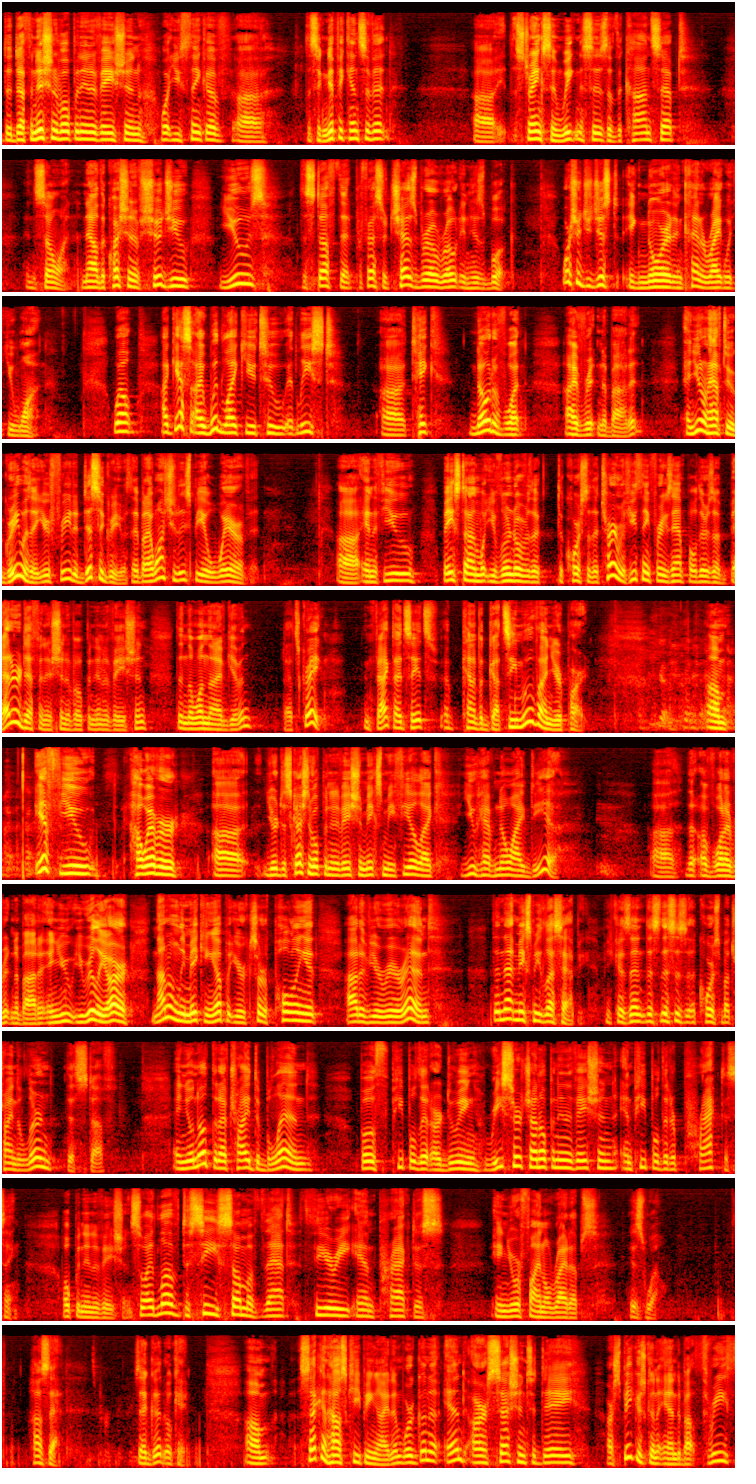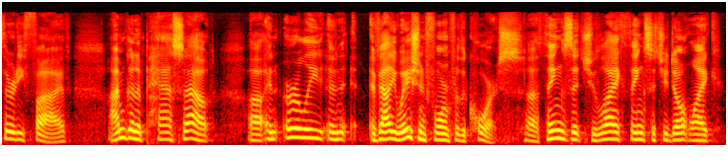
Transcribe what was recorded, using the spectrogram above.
the definition of open innovation, what you think of uh, the significance of it, uh, the strengths and weaknesses of the concept, and so on. Now, the question of should you use the stuff that Professor Chesbrough wrote in his book, or should you just ignore it and kind of write what you want? Well, I guess I would like you to at least uh, take note of what I've written about it. And you don't have to agree with it, you're free to disagree with it, but I want you to at least be aware of it. Uh, and if you based on what you've learned over the, the course of the term, if you think, for example, there's a better definition of open innovation than the one that I've given, that's great. In fact, I'd say it's a, kind of a gutsy move on your part. Um, if you, however, uh, your discussion of open innovation makes me feel like you have no idea uh, of what I've written about it, and you, you really are not only making up, but you're sort of pulling it out of your rear end, then that makes me less happy because then this, this is a course about trying to learn this stuff. And you'll note that I've tried to blend both people that are doing research on open innovation and people that are practicing open innovation. So I'd love to see some of that theory and practice in your final write ups as well. How's that? Is that good? Okay. Um, second housekeeping item we're going to end our session today our speaker's going to end about 3:35. I'm going to pass out uh, an early an evaluation form for the course, uh, things that you like, things that you don't like,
